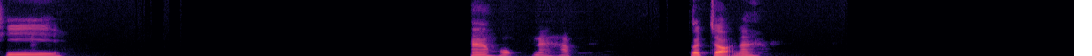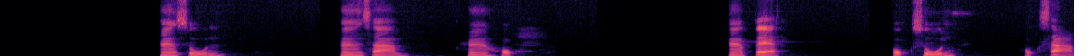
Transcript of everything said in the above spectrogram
ที่ห้าหกนะครับตัวเจาะนะห้าศูนย์ห้าสามห้าหกห้าแปด หกศูนย์หกสาม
